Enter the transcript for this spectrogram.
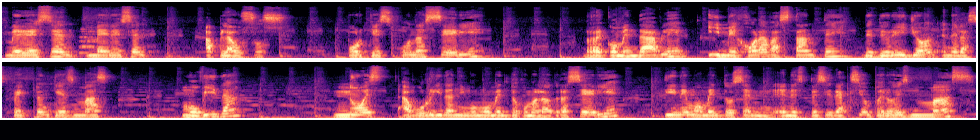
merecen, merecen aplausos porque es una serie recomendable y mejora bastante de Dirty John en el aspecto en que es más movida, no es aburrida en ningún momento como la otra serie, tiene momentos en, en especie de acción, pero es más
